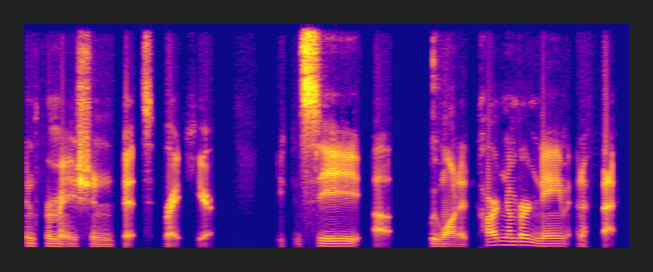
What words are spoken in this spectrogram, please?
information bits right here. You can see uh, we wanted card number, name, and effect.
